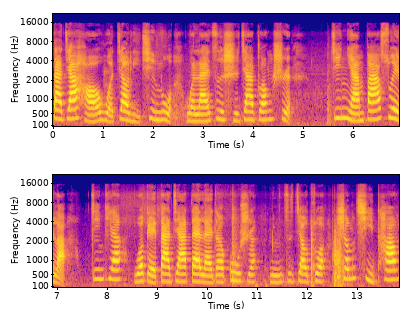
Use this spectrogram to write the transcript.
大家好，我叫李庆禄，我来自石家庄市，今年八岁了。今天我给大家带来的故事名字叫做《生气汤》。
